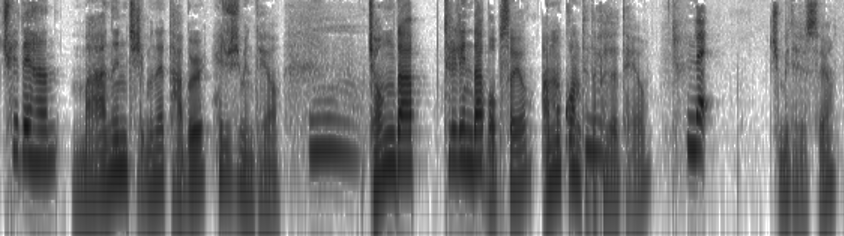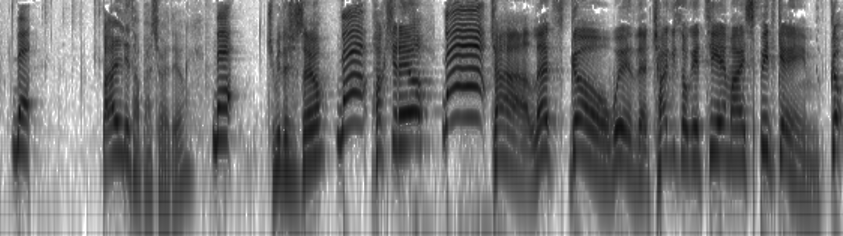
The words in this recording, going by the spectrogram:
최대한 많은 질문에 답을 해주시면 돼요. 오. 정답, 틀린 답 없어요. 아무거나 대답해도 돼요. 네. 준비되셨어요? 네. 빨리 답하셔야 돼요. 네. 준비되셨어요? 네. 확실해요? 네. 자, let's go with 자기소개 TMI 스피드 게임. Go.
